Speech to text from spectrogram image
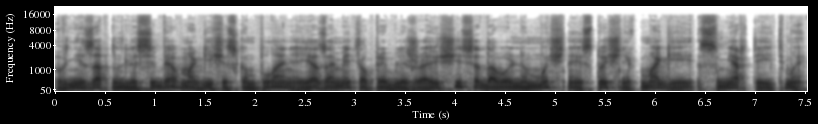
Внезапно для себя в магическом плане я заметил приближающийся довольно мощный источник магии смерти и тьмы.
